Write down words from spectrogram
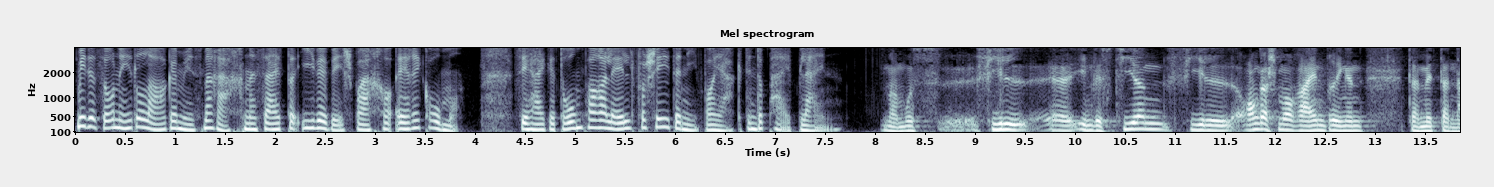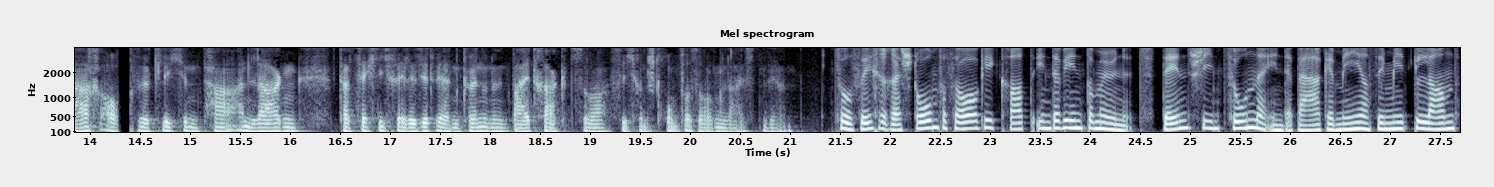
Mit so Niederlagen müssen wir rechnen, sagt der IWB-Sprecher Erik Rummer. Sie haben darum parallel verschiedene Projekte in der Pipeline. Man muss äh, viel äh, investieren, viel Engagement reinbringen, damit danach auch wirklich ein paar Anlagen tatsächlich realisiert werden können und einen Beitrag zur sicheren Stromversorgung leisten werden. Zur sicheren Stromversorgung gerade in den Wintermonaten. Dann scheint die Sonne in den Bergen mehr als im Mittelland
